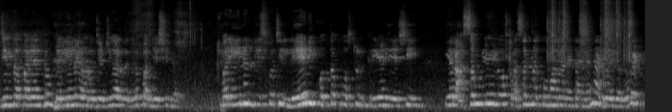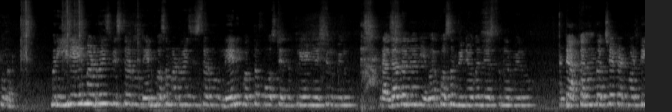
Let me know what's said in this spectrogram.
జీవిత పర్యంతం ఢిల్లీలో ఎవరో జడ్జి గారి దగ్గర పనిచేసిండారు మరి ఈయనను తీసుకొచ్చి లేని కొత్త పోస్టును క్రియేట్ చేసి ఇలా అసెంబ్లీలో ప్రసన్న కుమార్ అనేట ఆయనని అడ్వైజర్లో పెట్టుకున్నారు. మరి ఈయన ఏం అడ్వైస్ ఇస్తాడు? దేనికోసం అడ్వైస్ ఇస్తాడు? లేని కొత్త పోస్ట్ ఎందుకు క్రియేట్ చేశారు మీరు? ప్రజాధనాన్ని ఎవరి కోసం వినియోగం చేస్తున్నారు మీరు? అంటే అక్కడ నుండి వచ్చేటటువంటి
